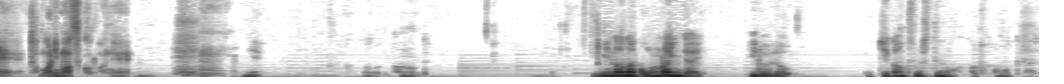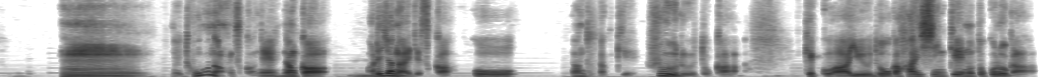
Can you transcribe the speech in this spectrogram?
ね、溜まりますからね。うん。うんなのでみんななんかオンラインでいろいろ時間潰してるのかなとか思ってましたけど。うーん、ねどうなんですかね。なんか、あれじゃないですか。こう、なんだっけ、Hulu とか、結構ああいう動画配信系のところが、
